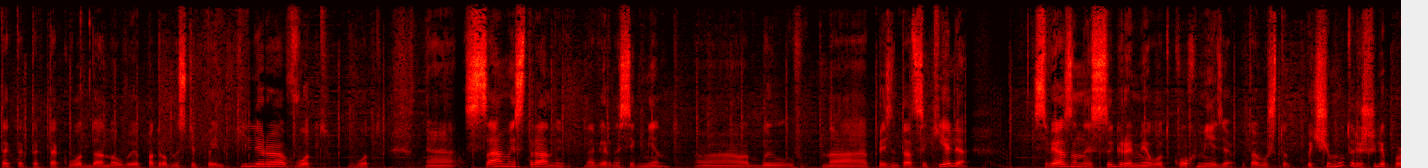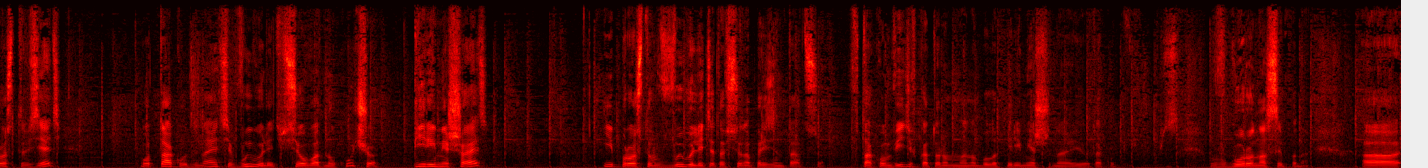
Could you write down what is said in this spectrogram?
Так, так, так, так, вот, да, новые подробности Painkiller. Вот, вот. Э, самый странный, наверное, сегмент э, был на презентации Келя, связанный с играми вот Koch Media, потому что почему-то решили просто взять вот так вот, знаете, вывалить все в одну кучу, перемешать и просто вывалить это все на презентацию. В таком виде, в котором оно было перемешано и вот так вот в гору насыпано. А,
